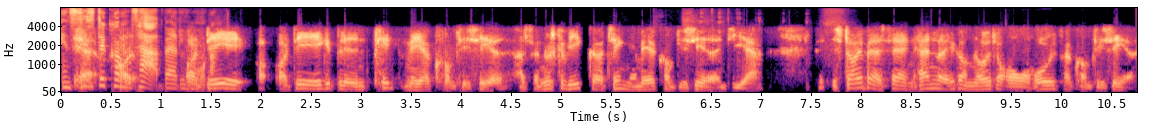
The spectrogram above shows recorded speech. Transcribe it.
En sidste ja, kommentar, Bertel og, det, og, og det er ikke blevet en pind mere kompliceret. Altså, nu skal vi ikke gøre tingene mere komplicerede, end de er. Støjberg-sagen handler ikke om noget, der overhovedet var kompliceret.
